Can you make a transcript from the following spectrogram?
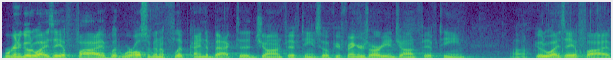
we're going to go to Isaiah 5, but we're also going to flip kind of back to John 15. So if your finger's already in John 15, uh, go to Isaiah 5.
